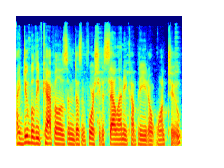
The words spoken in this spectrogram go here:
I do believe capitalism doesn't force you to sell any company you don't want to.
